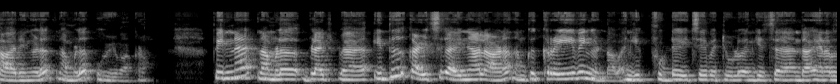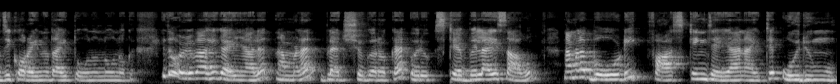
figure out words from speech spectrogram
കാര്യങ്ങൾ നമ്മൾ ഒഴിവാക്കണം. പിന്നെ നമ്മൾ ബ്ലഡ് ഇത് കഴിച്ചു കഴിഞ്ഞാലാണ് നമുക്ക് ക്രേവിങ് ഉണ്ടാവുക. എനിക്ക് ഫുഡ് കഴിച്ചേ പറ്റുള്ളൂ എനിക്ക് എന്താ എനർജി കുറയുന്നതായി തോന്നുന്നു എന്നൊക്കെ. ഇത് ഒഴിവാക്കി കഴിഞ്ഞാൽ നമ്മളെ ബ്ലഡ് ഷുഗർ ഒക്കെ ഒരു സ്റ്റെബിലൈസ് ആവും. നമ്മളെ ബോഡി ഫാസ്റ്റിംഗ് ചെയ്യാനായിട്ട് ഒരുങ്ങും.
